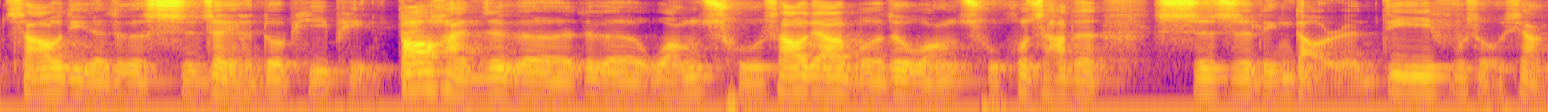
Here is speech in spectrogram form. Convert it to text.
沙乌地的这个时政有很多批评，包含这个这个王储沙乌地阿拉伯这个王储，或是他的实职领导人第一副首相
